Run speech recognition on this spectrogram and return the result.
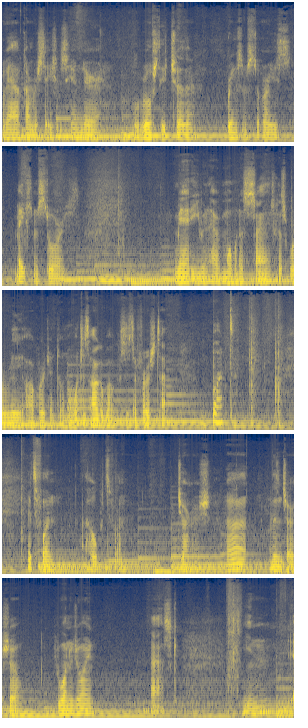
We're gonna have conversations here and there. We'll roast each other, bring some stories, make some stories. May even have a moment of silence because we're really awkward and don't know what to talk about because it's the first time. But it's fun. I hope it's fun. Join our show. Uh, listen to our show. If you want to join, ask. In yeah.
